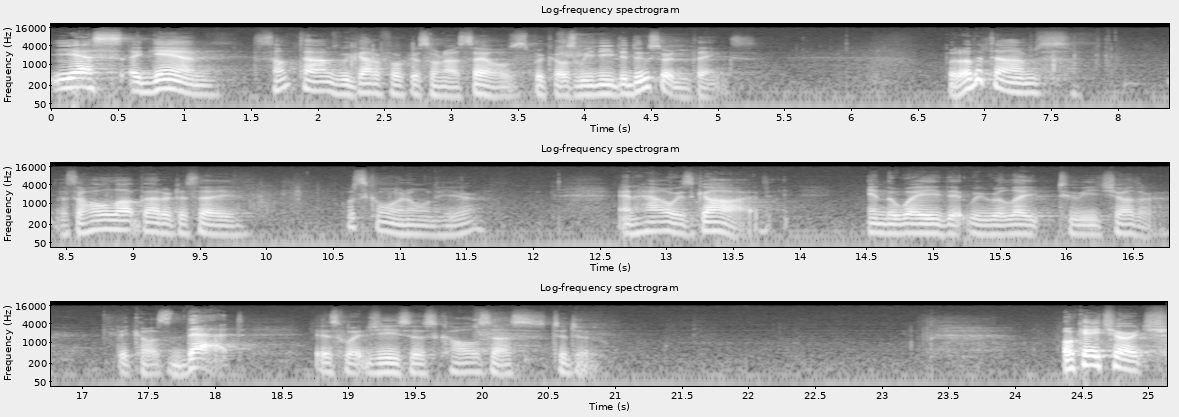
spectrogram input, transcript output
Yes, again, sometimes we've got to focus on ourselves because we need to do certain things. But other times, it's a whole lot better to say, what's going on here? And how is God in the way that we relate to each other? Because that is what Jesus calls us to do. Okay, church,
